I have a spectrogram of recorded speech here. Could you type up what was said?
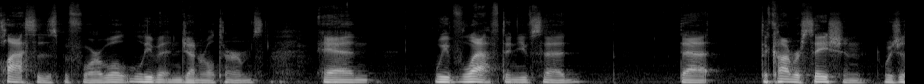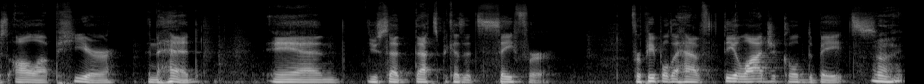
classes before. We'll leave it in general terms, and we've left, and you've said that the conversation was just all up here in the head, and you said that's because it's safer for people to have theological debates Right.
